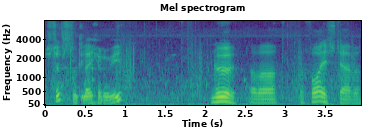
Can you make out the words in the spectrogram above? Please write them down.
Stirbst du gleich, oder wie? Nö, aber bevor ich sterbe.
